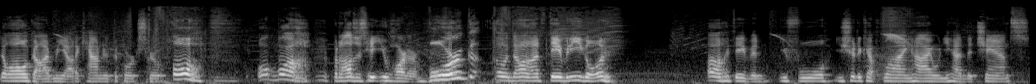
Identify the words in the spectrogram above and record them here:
Oh, God, Miyata countered the corkscrew. Oh, oh, but I'll just hit you harder. Volg? Oh, no, that's David Eagle. Oh, David, you fool. You should have kept flying high when you had the chance.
